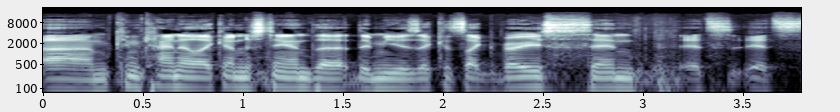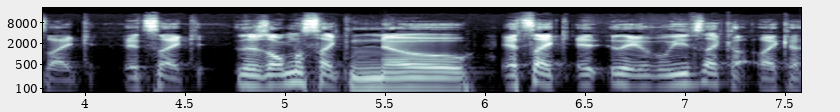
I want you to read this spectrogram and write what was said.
Um, can kind of like understand the the music. It's like very synth. It's it's like it's like there's almost like no. It's like it, it leaves like a, like a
